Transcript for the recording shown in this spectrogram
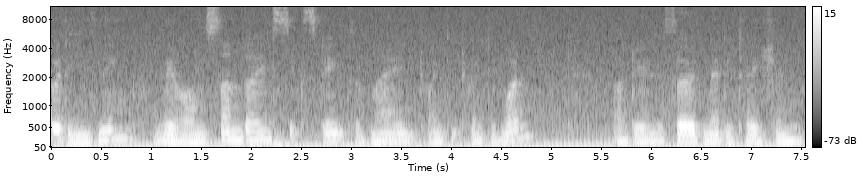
Good evening. We're on Sunday, 16th of May 2021. I'm doing the third meditation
